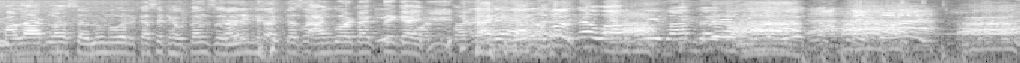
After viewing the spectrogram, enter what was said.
मला वाटलं सलून वर कसं ठेवतात सलून. तसं अंगवर टाकते काय. हा.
